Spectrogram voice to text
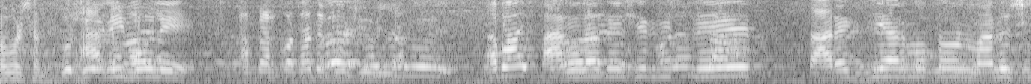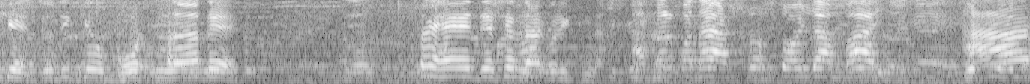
সমস্যা নেই। আমি বলে আপনার কথাতে খুশি হইলাম। হ্যাঁ বাংলাদেশের ভিতরে তারেক জিয়ার মতন মানুষকে যদি কেউ ভোট না দেয় তো হ্যাঁ দেশের নাগরিক না। আপনার কথায় আশ্বস্ত হইলাম ভাই। আর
